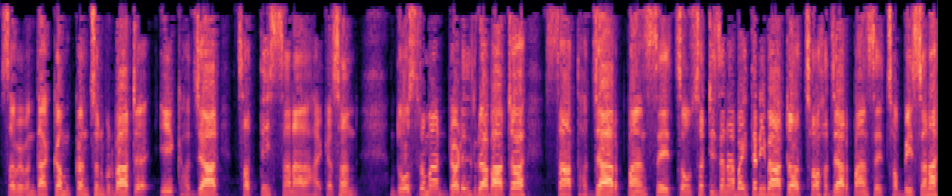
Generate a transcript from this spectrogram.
सबैभन्दा कम कञ्चनपुरबाट एक हजार छत्तीस जना रहेका छन्। दोस्रोमा डडेलधुराबाट सात हजार पाँच सय चौसठी जना बैतडीबाट छ हजार पाँच सय छब्बीस जना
